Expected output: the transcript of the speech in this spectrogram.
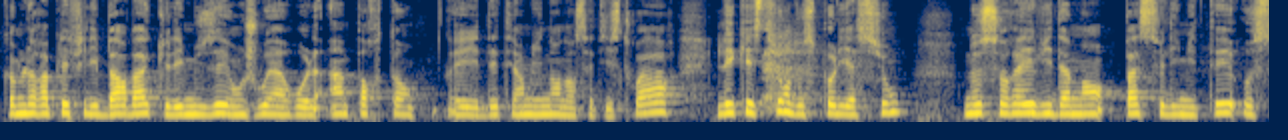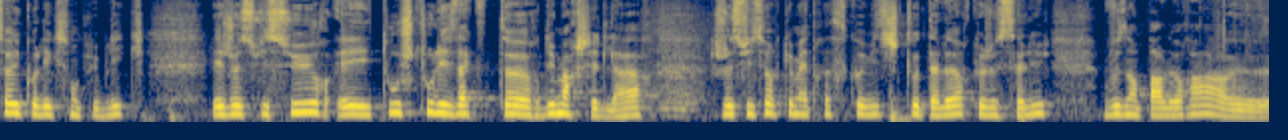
comme le rappelait Philippe Barbac, que les musées ont joué un rôle important et déterminant dans cette histoire, les questions de spoliation ne sauraient évidemment pas se limiter aux seules collections publiques. Et je suis sûre, et touche tous les acteurs du marché de l'art, je suis sûre que Maître Escovitch, tout à l'heure, que je salue, vous en parlera euh,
